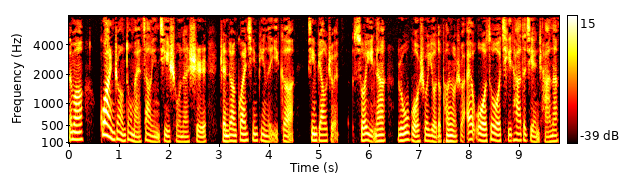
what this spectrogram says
那么冠状动脉造影技术呢，是诊断冠心病的一个金标准。所以呢，如果说有的朋友说，哎，我做其他的检查呢，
